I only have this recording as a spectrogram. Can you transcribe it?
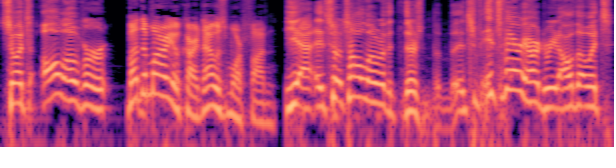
so it's all over. But the Mario Kart that was more fun. Yeah, so it's all over. The, there's it's it's very hard to read. Although it's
